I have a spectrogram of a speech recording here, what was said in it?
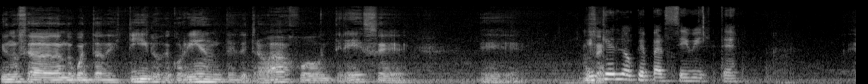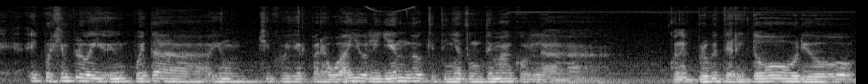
y uno se va dando cuenta de estilos, de corrientes, de trabajo, intereses. Eh, ¿Y qué es lo que percibiste? Hay, por ejemplo, hay, un poeta, hay un chico ayer paraguayo leyendo que tenía todo un tema con la con el propio territorio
